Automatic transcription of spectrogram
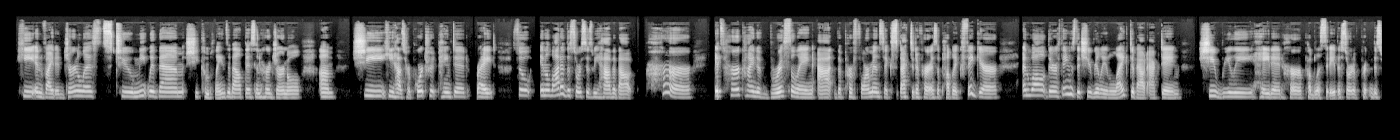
He invited journalists to meet with them. She complains about this in her journal. Um, she he has her portrait painted, right? So in a lot of the sources we have about her, it's her kind of bristling at the performance expected of her as a public figure. And while there are things that she really liked about acting, she really hated her publicity. This sort of this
